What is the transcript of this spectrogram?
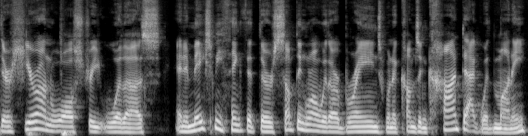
they're here on Wall Street with us. And it makes me think that there's something wrong with our brains when it comes in contact with money.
